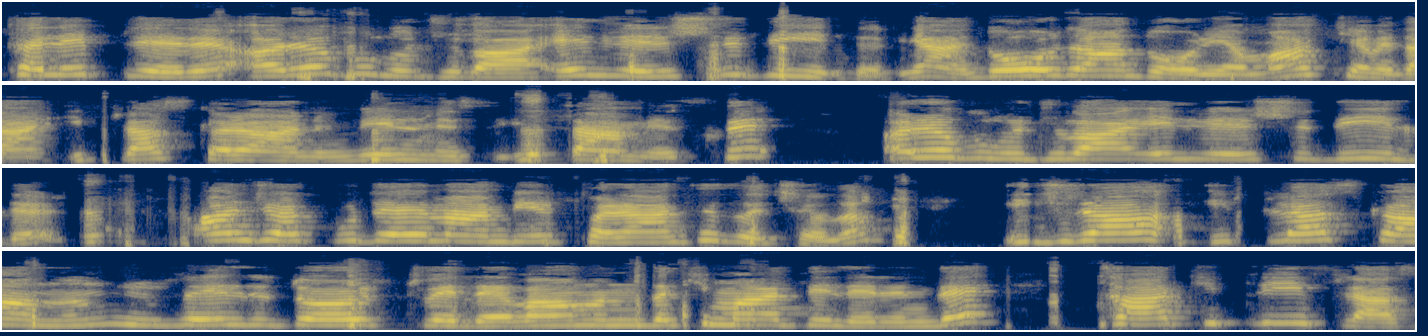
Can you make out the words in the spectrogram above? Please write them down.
talepleri ara buluculuğa elverişli değildir. Yani doğrudan doğruya mahkemeden iflas kararının verilmesi istenmesi ara buluculuğa elverişli değildir. Ancak burada hemen bir parantez açalım. İcra iflas kanunun 154 ve devamındaki maddelerinde takipli iflas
